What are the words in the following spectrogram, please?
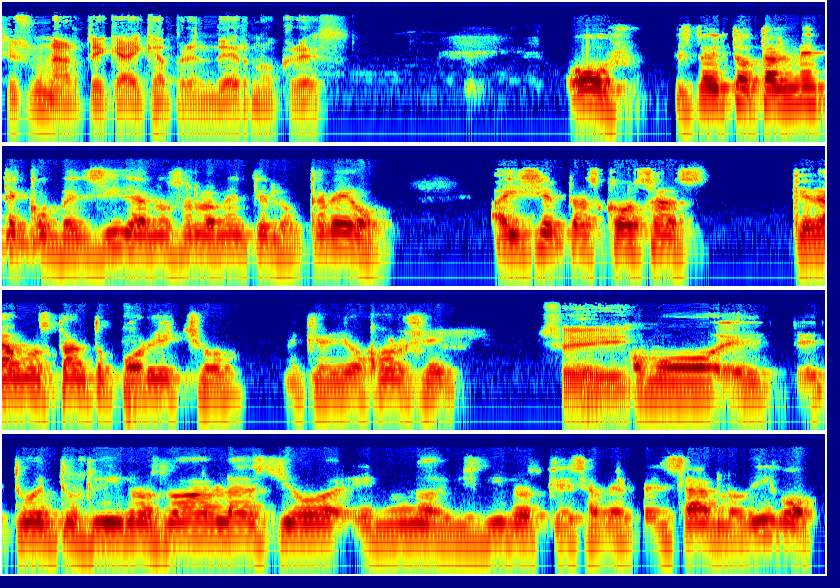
es un arte que hay que aprender, ¿no crees? Uf, estoy totalmente convencida, no solamente lo creo. Hay ciertas cosas que damos tanto por hecho, mi querido Jorge, Sí. Eh, como eh, tú en tus libros lo hablas, yo en uno de mis libros que es Saber Pensar lo digo.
